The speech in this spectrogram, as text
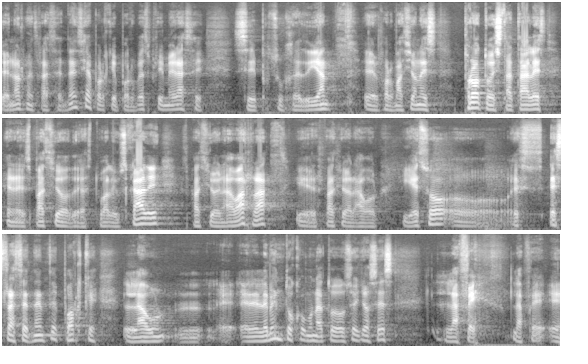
enorme trascendencia porque por vez primera se, se sucedían formaciones protoestatales en el espacio de actual Euskadi, espacio de Navarra y el espacio de Aragón. Y eso oh, es, trascendente porque el elemento común a todos ellos es la fe, la fe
